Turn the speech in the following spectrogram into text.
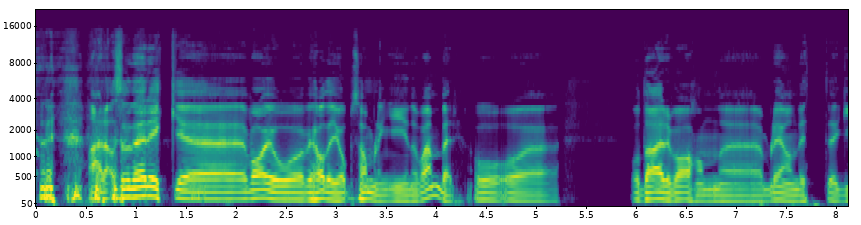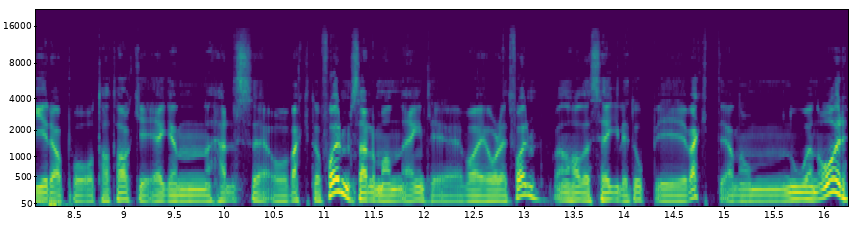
Nei, altså Erik eh, var jo Vi hadde jobbsamling i november, og, og, eh, og der han, eh, ble han litt gira på å ta tak i egen helse og vekt og form, selv om han egentlig var i ålreit form. Han hadde seget litt opp i vekt gjennom noen år.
